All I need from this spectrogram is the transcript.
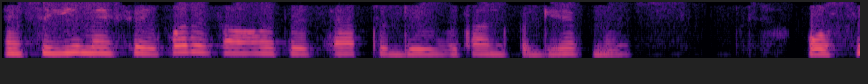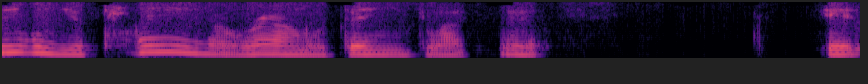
And so you may say, what does all of this have to do with unforgiveness? Well, see, when you're playing around with things like this, it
